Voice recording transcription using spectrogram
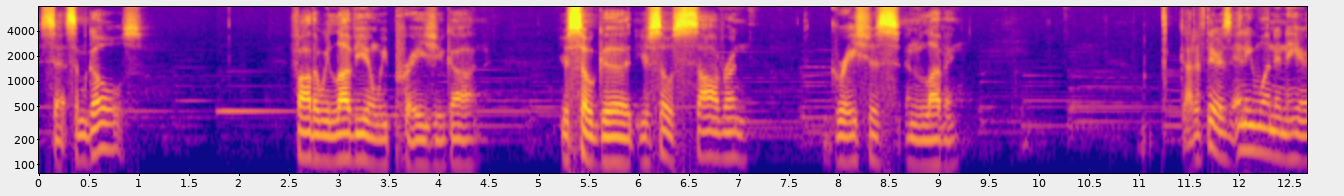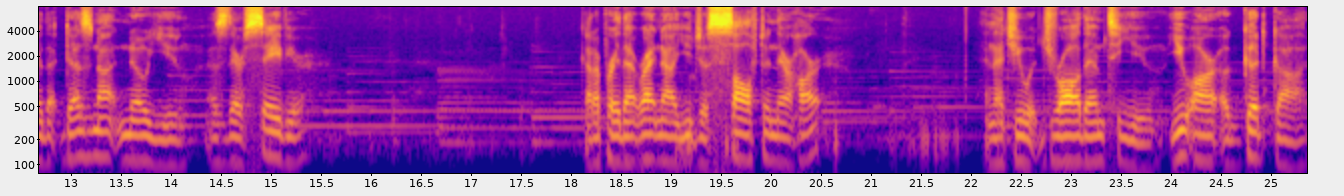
Set some goals. Father, we love you and we praise you, God. You're so good. You're so sovereign, gracious, and loving. God, if there's anyone in here that does not know you as their Savior, God, I pray that right now you just soften their heart and that you would draw them to you. You are a good God,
